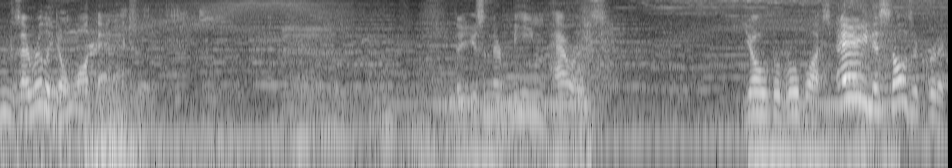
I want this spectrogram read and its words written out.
Because I really don't want that, actually. They're using their meme powers. Yo, the Roblox. Hey, Nostalgia Critic!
